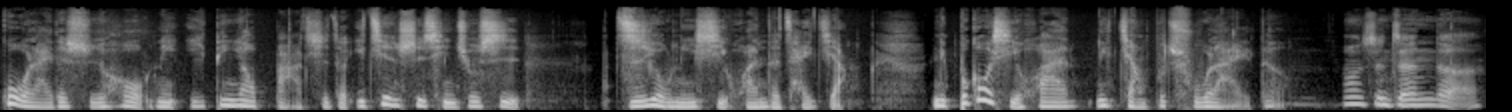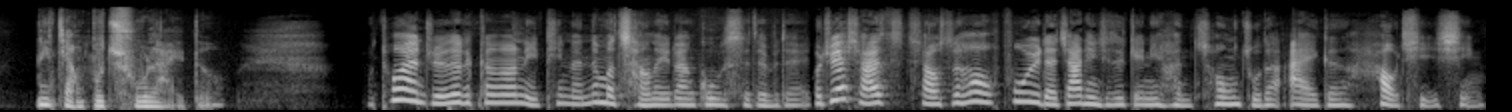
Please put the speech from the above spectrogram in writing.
过来的时候，你一定要把持的一件事情就是，只有你喜欢的才讲，你不够喜欢，你讲不出来的。哦，是真的，你讲不出来的。我突然觉得，刚刚你听了那么长的一段故事，对不对？我觉得小孩小时候富裕的家庭其实给你很充足的爱跟好奇心，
